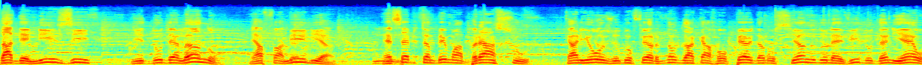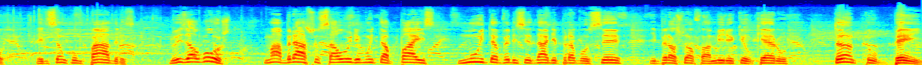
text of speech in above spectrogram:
da Denise e do Delano. É a família. Recebe também um abraço carinhoso do Fernando da Carropel e da Luciano, do Levi do Daniel. Eles são compadres. Luiz Augusto, um abraço, saúde, muita paz, muita felicidade para você e para sua família que eu quero tanto bem.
